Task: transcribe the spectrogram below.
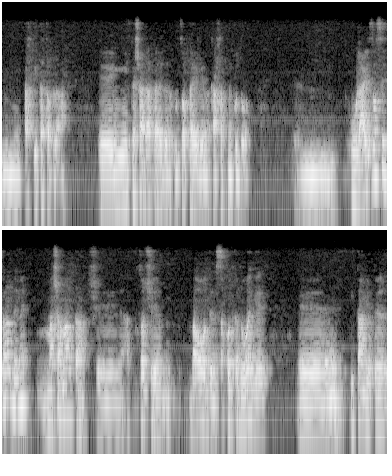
מתחתית הטבלה, מתקשה דווקא נגד הקבוצות האלה לקחת נקודות. אולי זו סיבה באמת, מה שאמרת, שהקבוצות שבאות ומשחקות כדורגל, איתם יותר,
